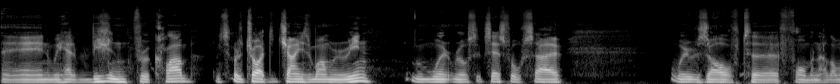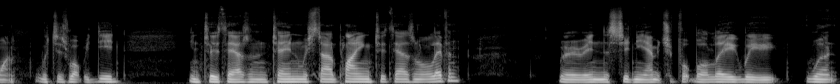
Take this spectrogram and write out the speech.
and we had a vision for a club. We sort of tried to change the one we were in. We weren't real successful, so we resolved to form another one, which is what we did in 2010. We started playing 2011. We were in the Sydney Amateur Football League. We weren't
